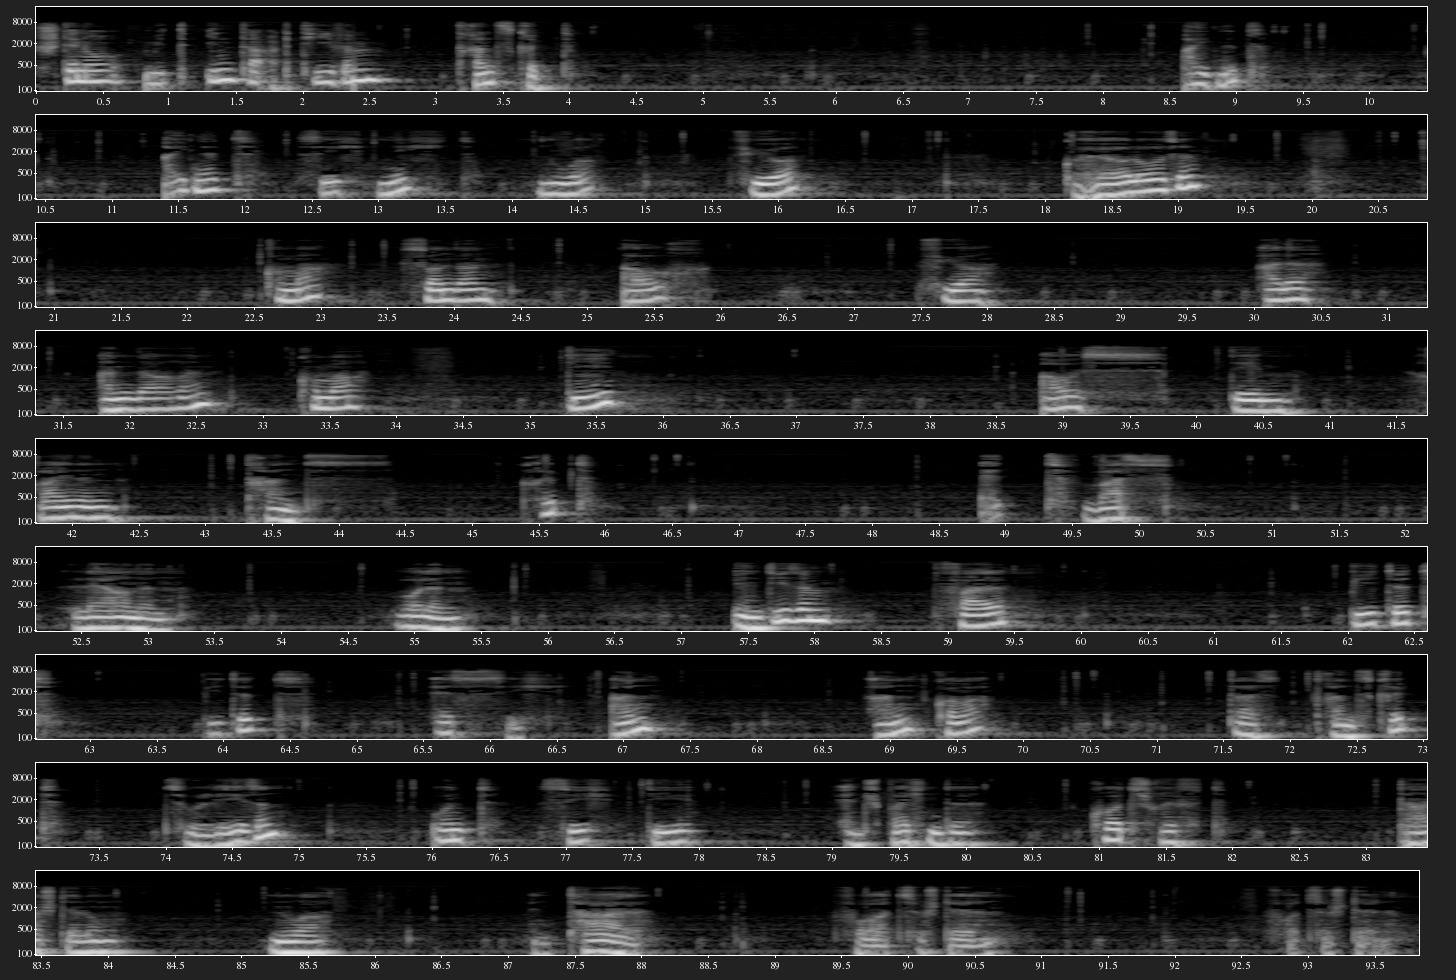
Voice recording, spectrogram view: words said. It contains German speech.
Steno mit interaktivem Transkript. Eignet, eignet sich nicht nur für Gehörlose, sondern auch für alle anderen, die aus dem reinen Transkript etwas lernen wollen. In diesem Fall bietet, bietet es sich an, an, das Transkript zu lesen und sich die entsprechende Kurzschrift Darstellung nur mental vorzustellen vorzustellen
